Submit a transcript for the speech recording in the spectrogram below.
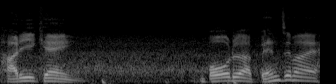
ハリー・ケイン。ボールはベンゼマへ。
